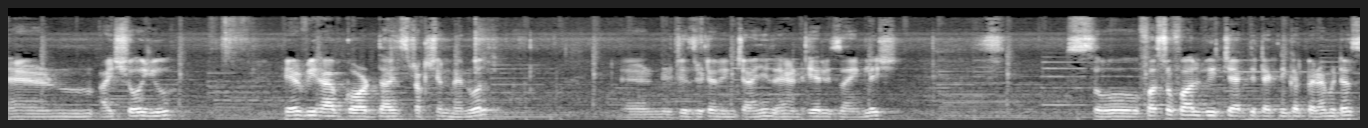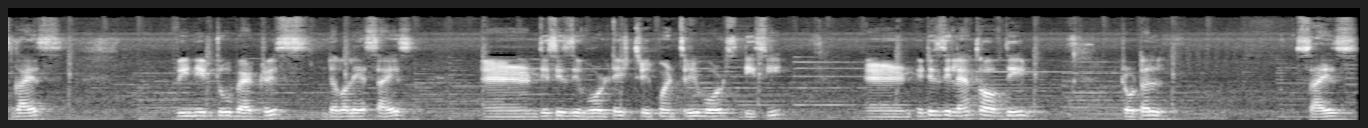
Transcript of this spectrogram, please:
and I show you. Here we have got the instruction manual and it is written in Chinese and here is the English. So first of all we check the technical parameters guys. We need two batteries double A size. And this is the voltage 3.3 volts DC and it is the length of the total size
